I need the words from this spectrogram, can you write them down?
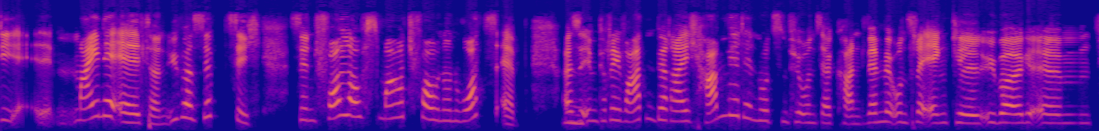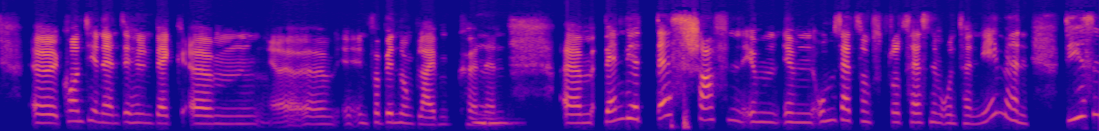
die, äh, meine Eltern über 70 sind voll auf Smartphone und WhatsApp. Also mhm. im privaten Bereich haben wir den Nutzen für uns erkannt, wenn wir unsere Enkel über ähm, äh, Kontinente hinweg ähm, äh, in Verbindung bleiben können. Mhm. Ähm, wenn wir das schaffen im, im Umsetzungsprozess im Unternehmen, diesen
